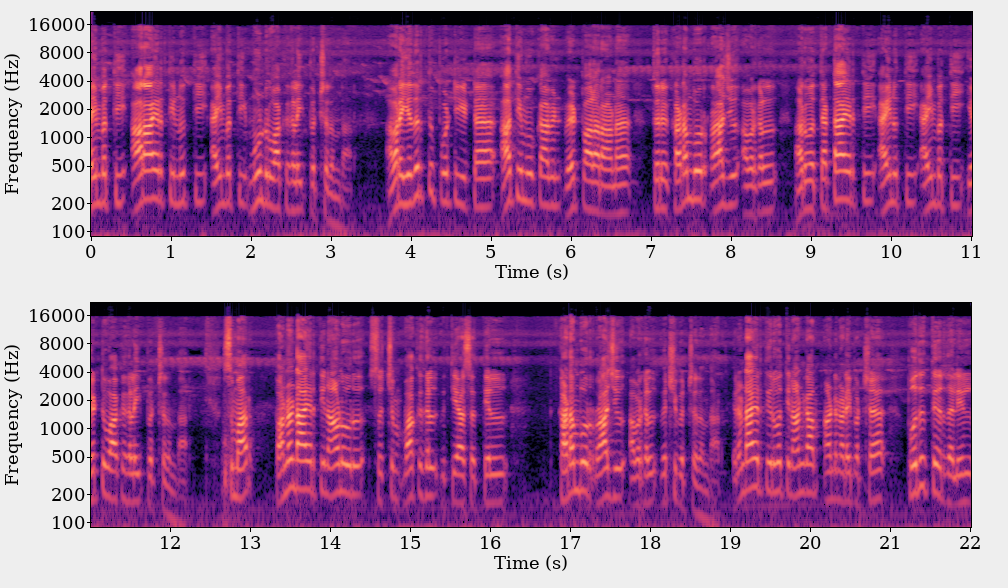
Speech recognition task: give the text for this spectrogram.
ஐம்பத்தி ஆறாயிரத்தி நூற்றி ஐம்பத்தி மூன்று வாக்குகளை பெற்றிருந்தார். அவரை எதிர்த்து போட்டியிட்ட அதிமுகவின் வேட்பாளரான திரு கடம்பூர் ராஜு அவர்கள் அறுபத்தெட்டாயிரத்தி ஐநூற்றி ஐம்பத்தி எட்டு வாக்குகளை பெற்றிருந்தார். சுமார் பன்னெண்டாயிரத்தி நானூறு சொச்சம் வாக்குகள் வித்தியாசத்தில் கடம்பூர் ராஜு அவர்கள் வெற்றி பெற்றிருந்தார். இரண்டாயிரத்தி இருபத்தி நான்காம் ஆண்டு நடைபெற்ற பொது தேர்தலில்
